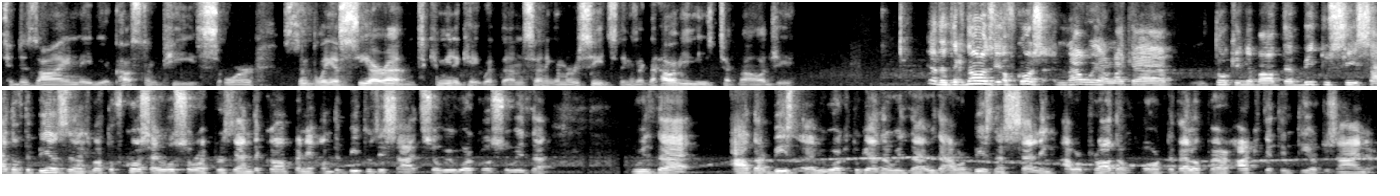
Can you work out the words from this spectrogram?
to design maybe a custom piece or simply a CRM to communicate with them, sending them receipts, things like that. How have you used technology? Yeah, the technology, of course, now we are like a talking about the B2C side of the business, but of course I also represent the company on the B2C side. So we work also with the, with the other business. Uh, we work together with uh, with our business selling our product or developer, architect, interior designer.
